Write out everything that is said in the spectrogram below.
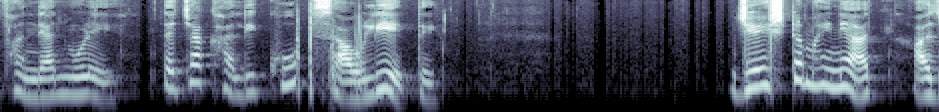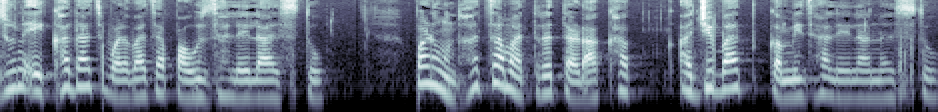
फांद्यांमुळे त्याच्याखाली खूप सावली येते. ज्येष्ठ महिन्यात अजून एखादाच वळवाचा पाऊस झालेला असतो पण उन्हाचा मात्र तडाखा अजिबात कमी झालेला नसतो.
